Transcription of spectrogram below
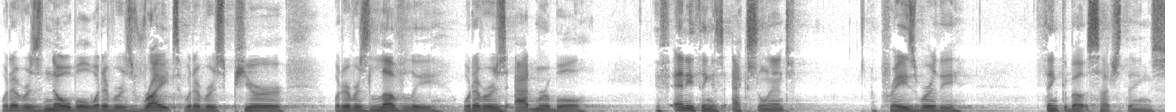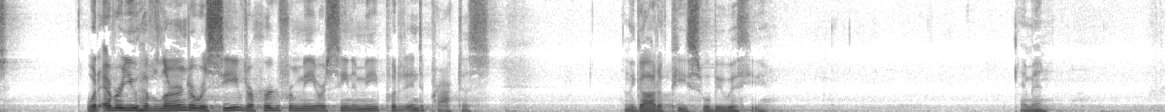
whatever is noble, whatever is right, whatever is pure, whatever is lovely, whatever is admirable, if anything is excellent, praiseworthy, think about such things. Whatever you have learned or received or heard from me or seen in me, put it into practice and the God of peace will be with you. Amen.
